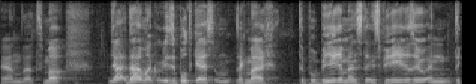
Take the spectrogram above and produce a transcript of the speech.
Ja, inderdaad. Maar ja, daarom maak ik ook deze podcast om zeg maar te proberen mensen te inspireren zo, en te,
